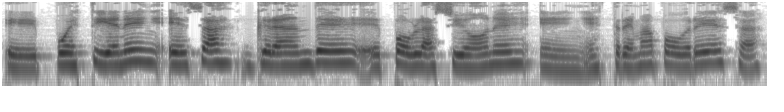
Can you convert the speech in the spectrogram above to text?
eh, pues tienen esas grandes eh, poblaciones en extrema pobreza.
